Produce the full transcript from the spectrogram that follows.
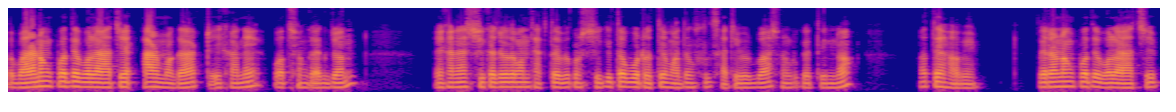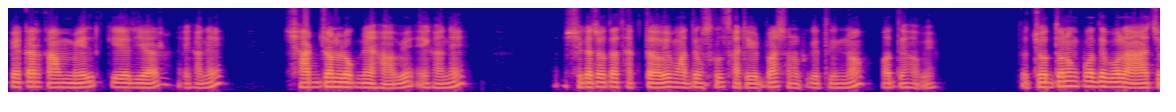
তো বারো নং পদে বলা আছে আর্মাগার্ড। এখানে পদ সংখ্যা একজন। এখানে শিক্ষাযোগ্যতা মান থাকতে হবে। কোনো শিক্ষিত বোর্ড হতে মাধ্যমিক স্কুল সার্টিফিকেট বা সনপরীক্ষা উত্তীর্ণ হতে হবে। তেরো নং পদে বলা আছে, পেকার কাম মেল কেরিয়ার। এখানে ষাট জন লোক নেওয়া হবে। এখানে শিক্ষাযোগ্যতা থাকতে হবে, মাধ্যমিক স্কুল সার্টিফিকেট বা সনপরীক্ষা উত্তীর্ণ হতে হবে। তো চোদ্দ নং পদে বলা আছে,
